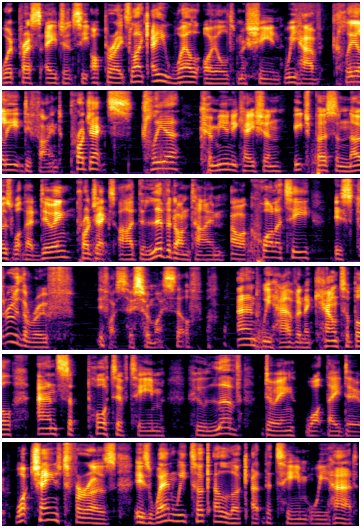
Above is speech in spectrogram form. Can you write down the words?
WordPress agency operates like a well oiled machine. We have clearly defined projects, clear communication. Each person knows what they're doing. Projects are delivered on time. Our quality is through the roof, if I say so myself. and we have an accountable and supportive team who love doing what they do. What changed for us is when we took a look at the team we had.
